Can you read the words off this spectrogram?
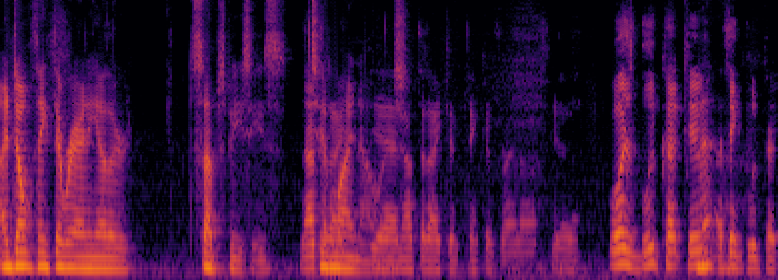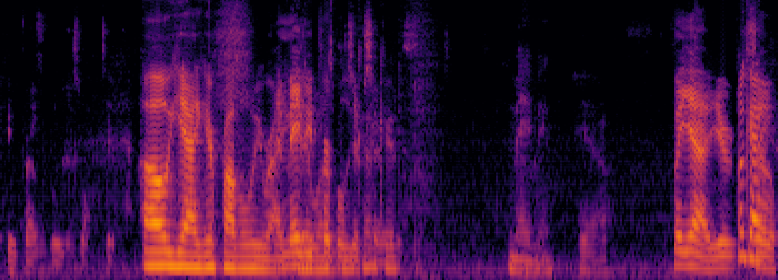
I don't think there were any other subspecies Not to my I, knowledge. Yeah, not that I can think of right off. Yeah. Was Blue? That- I think Blue Kut-Ku probably was one too. oh yeah, you're probably right. and maybe Purple Gypceros. Cuckoo. Maybe. Yeah. But yeah, you're Okay. so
